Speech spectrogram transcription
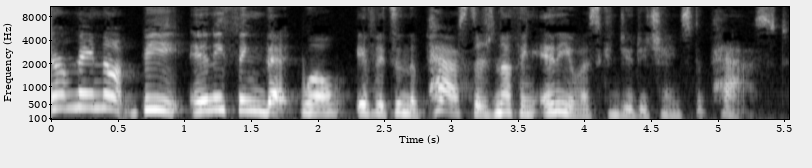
There may not be anything that, well, if it's in the past, there's nothing any of us can do to change the past.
